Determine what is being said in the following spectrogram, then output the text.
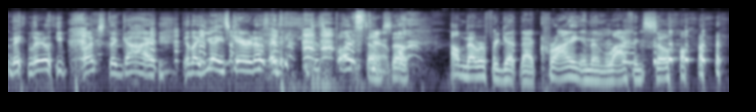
They literally punched the guy. They're like, you ain't scaring us. And they just punched him. terrible. So I'll never forget that crying and then laughing so hard.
